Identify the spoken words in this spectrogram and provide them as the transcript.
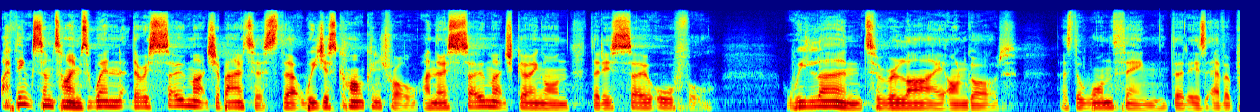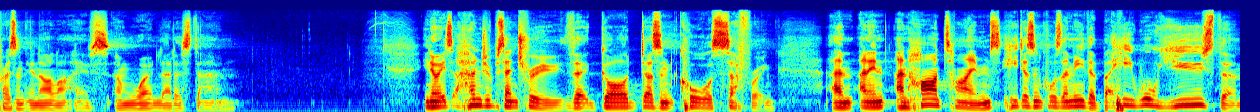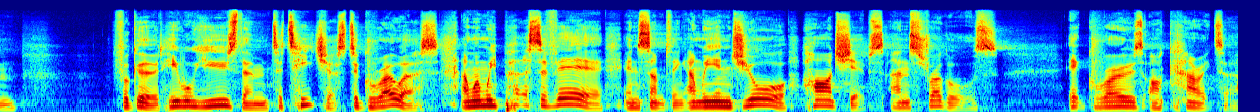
I think sometimes when there is so much about us that we just can't control, and there's so much going on that is so awful, we learn to rely on God as the one thing that is ever present in our lives and won't let us down. You know, it's 100% true that God doesn't cause suffering. Um, and in and hard times, He doesn't cause them either, but He will use them for good. He will use them to teach us, to grow us. And when we persevere in something and we endure hardships and struggles, it grows our character,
